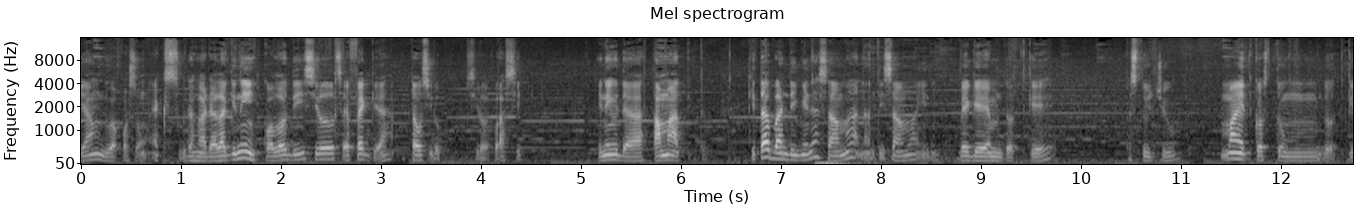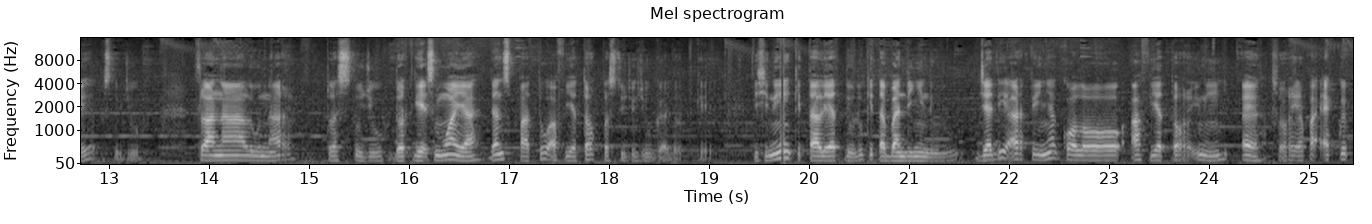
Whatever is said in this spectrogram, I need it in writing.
yang 20x udah nggak ada lagi nih kalau di shield effect ya atau shield shield klasik. Ini udah tamat gitu. Kita bandinginnya sama nanti sama ini bgm.g plus 7 might costume.g plus 7 celana lunar plus 7 .g semua ya dan sepatu aviator plus 7 juga .g di sini kita lihat dulu kita bandingin dulu. Jadi artinya kalau aviator ini eh sorry apa equip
